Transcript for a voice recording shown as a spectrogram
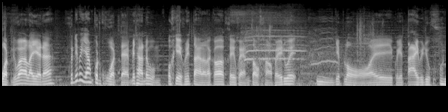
วดหรือว่าอะไรอะนะ คนที่พยายามกดขวดแต่ไม่ทันนะผม โอเค คนที่ตายแล้วแล้วก็เคยแขวนเสาขาวไปด้วย อืม เรียบร้อยกว่าจะตายไปทุกคน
